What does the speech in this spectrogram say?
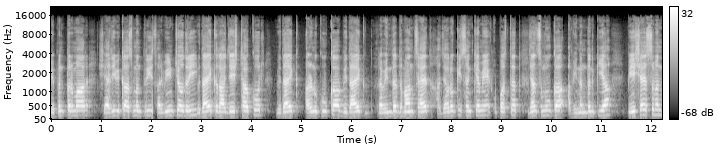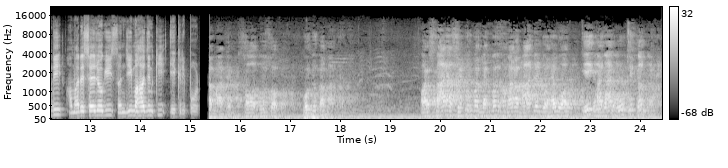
विपिन परमार, शहरी विकास मंत्री सरवीन चौधरी, विधायक राजेश ठाकुर, विधायक अरुण कुका, विधायक रविंद्र धमान सहित हज़ारों की संख्या में उपस्थित जनसमूह का अभिनंदन किया। पेश है संबंधी हमारे सहयोगी संजीव महाजन की एक रिपोर्ट। का माध्यम सौ दो सौ वोटों का माध्यम और सतारह सीटों पर लगभग हमारा मार्जिन जो है वो एक हज़ार वोट से कम रहा है।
